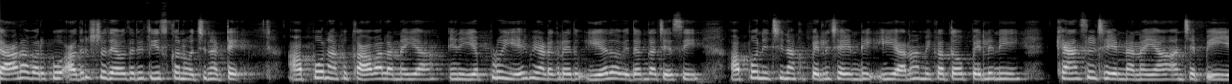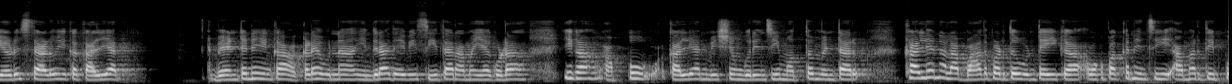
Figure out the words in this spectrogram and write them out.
చాలా వరకు అదృష్ట దేవతని తీసుకొని వచ్చినట్టే. అప్పు నాకు కావాలన్నయ్యా నేను ఎప్పుడూ ఏమీ అడగలేదు. ఏదో విధంగా చేసి అప్పునిచ్చి నాకు పెళ్ళి చేయండి. ఈ అనామికతో పెళ్ళిని క్యాన్సిల్ చేయండి అన్నయ్య అని చెప్పి ఏడుస్తాడు ఇక కళ్యాణ్. వెంటనే ఇంకా అక్కడే ఉన్న ఇందిరాదేవి సీతారామయ్య కూడా ఇక అప్పు కళ్యాణ్ విషయం గురించి మొత్తం వింటారు. కళ్యాణ్ అలా బాధపడుతూ ఉంటే ఇక ఒక పక్క నుంచి అమర్దీప్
